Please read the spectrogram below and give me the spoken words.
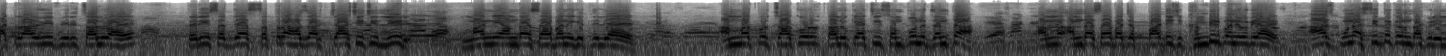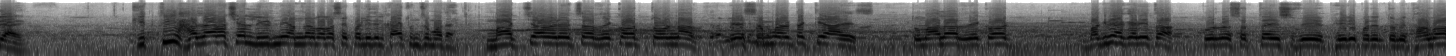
अठरावी फेरी चालू आहे. तरी सध्या सतरा हजार चारशेची लीड माननीय आमदार साहेबांनी घेतलेली आहे. अहमदपूर चाकूर तालुक्याची संपूर्ण जनता आम- आमदार साहेबाच्या पाठीशी खंबीरपणे उभी आहे. आज पुन्हा सिद्ध करून दाखवलेली आहे. किती हजाराच्या लीडने आमदार बाबासाहेब पाटील येतील काय तुमचं मत आहे? मागच्या वेळेचा रेकॉर्ड तोडणार हे शंभर टक्के आहे तुम्हाला रेकॉर्ड बघण्याकरिता पूर्ण सत्तावीस फे फेरीपर्यंत तुम्ही थांबा.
